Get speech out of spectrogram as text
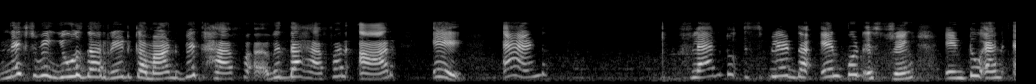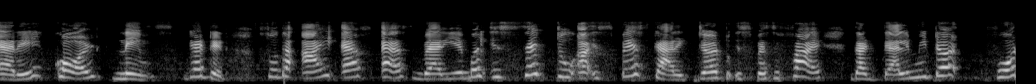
Next, we use the read command with half with the hyphen r a and flag to split the input string into an array called names. Get it? So the IFS variable is set to a space character to specify the delimiter for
